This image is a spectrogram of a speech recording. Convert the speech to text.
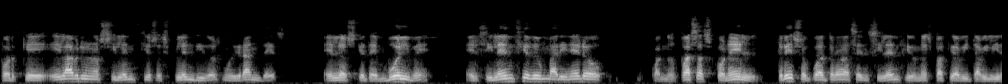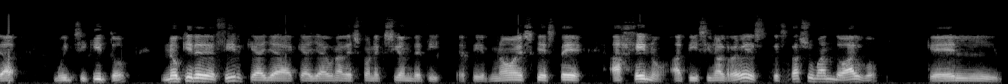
porque él abre unos silencios espléndidos, muy grandes, en los que te envuelve. El silencio de un marinero cuando pasas con él tres o cuatro horas en silencio en un espacio de habitabilidad muy chiquito, no quiere decir que haya, que haya una desconexión de ti. Es decir, no es que esté ajeno a ti, sino al revés, te está sumando algo que él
